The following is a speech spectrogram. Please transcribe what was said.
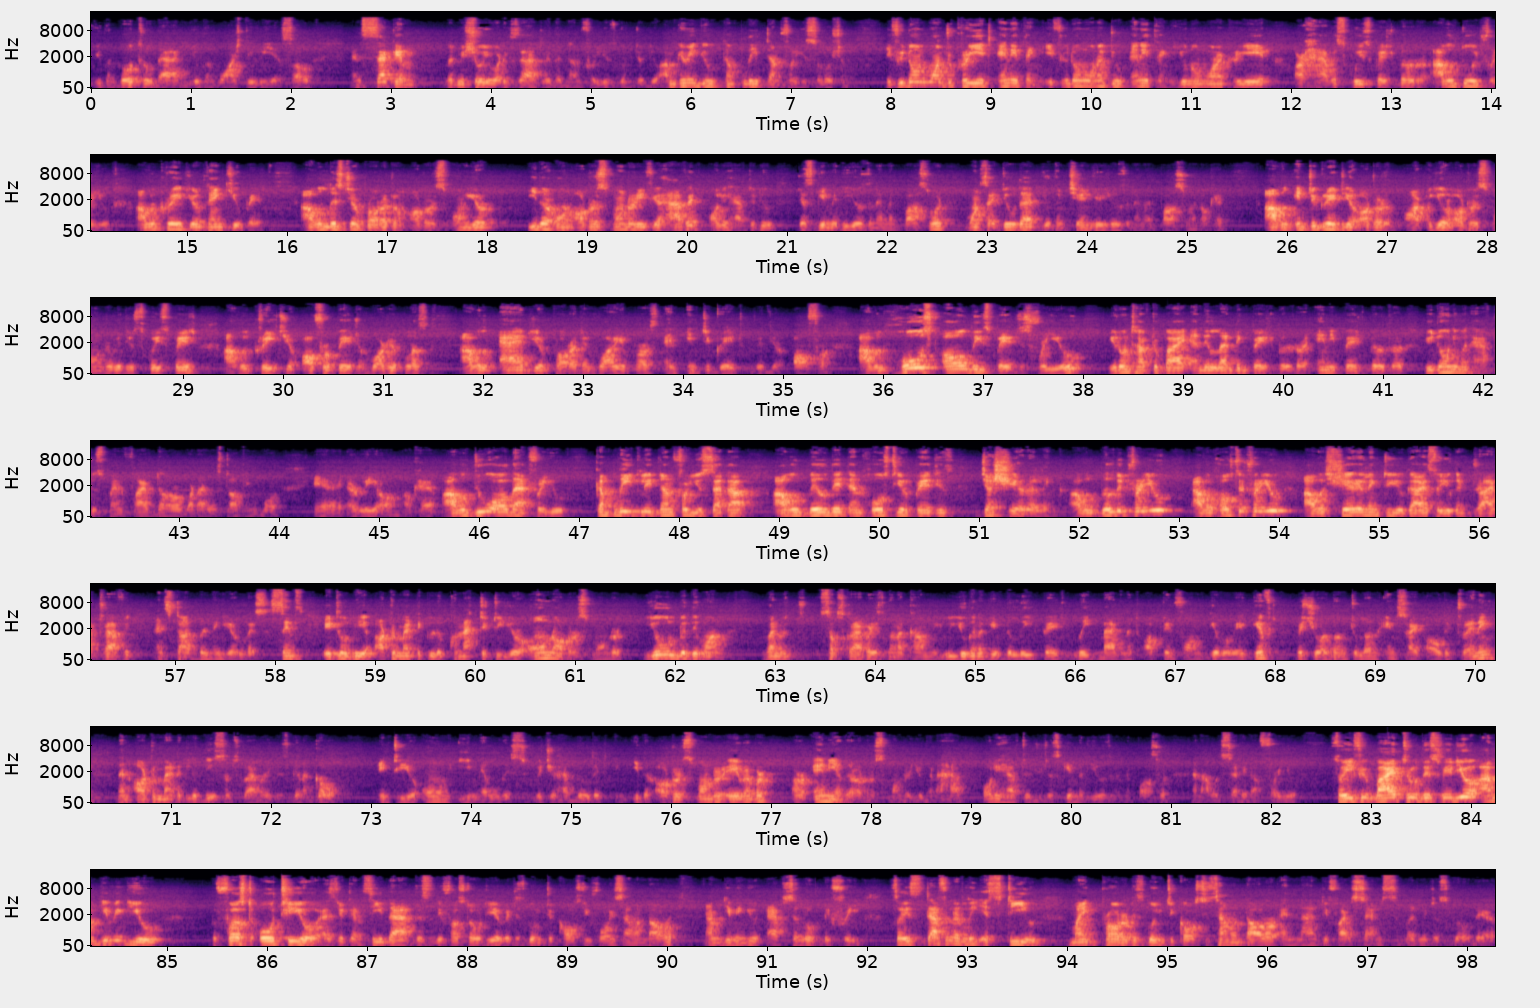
You can go through that. You can watch the VSL. And second, let me show you what exactly the done for you is going to do. I'm giving you complete done for you solution. If you don't want to create anything, if you don't want to do anything, you don't want to create or have a squeeze page builder, I will do it for you. I will create your thank you page. I will list your product on orders on your either on autoresponder if you have it. All you have to do just give me the username and password. Once I do that, you can change your username and password. Okay. I will integrate your auto uh, your autoresponder with your squeeze page. I will create your offer page on Warrior Plus I will add your product in Warrior Plus and integrate with your offer. I will host all these pages for you. You don't have to buy any landing page builder, any page builder. You don't even have to spend $5 what I was talking about uh, earlier on, okay? I will do all that for you. Completely done for you setup. I will build it and host your pages. Just share a link. I will build it for you. I will host it for you. I will share a link to you guys so you can drive traffic and start building your list. Since it will be automatically connected to your own autoresponder, you will be the one when the subscriber is going to come, you're going to give the lead page, lead magnet opt-in form giveaway gift, which you are going to learn inside all the training. Then automatically this subscriber is going to go into your own email list, which you have built it in either autoresponder Aweber or any other autoresponder you're going to have. All you have to do is just give me the username and password and I will set it up for you. So if you buy through this video, I'm giving you the first OTO, as you can see that this is the first OTO, which is going to cost you $47. I'm giving you absolutely free. So it's definitely a steal. My product is going to cost you $7.95. Let me just go there.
